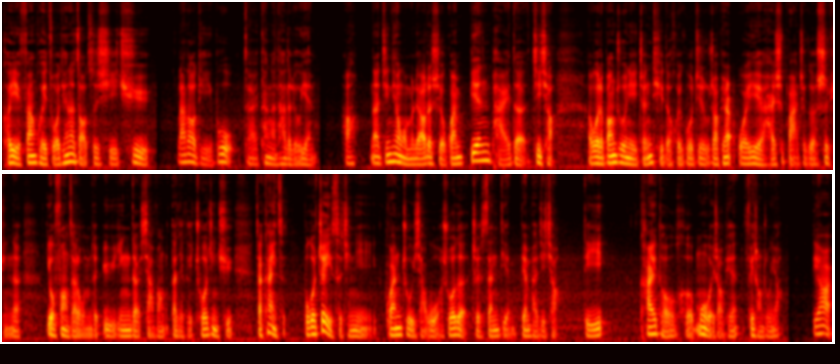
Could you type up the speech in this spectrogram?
可以翻回昨天的早自习去拉到底部，再看看他的留言。好，那今天我们聊的是有关编排的技巧。为了帮助你整体的回顾这组照片，我也还是把这个视频呢又放在了我们的语音的下方，大家可以戳进去再看一次。不过这一次，请你关注一下我说的这三点编排技巧。第一。开头和末尾照片非常重要。第二，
